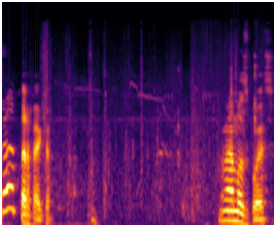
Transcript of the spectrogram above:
Ah, perfecto. Vamos pues.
